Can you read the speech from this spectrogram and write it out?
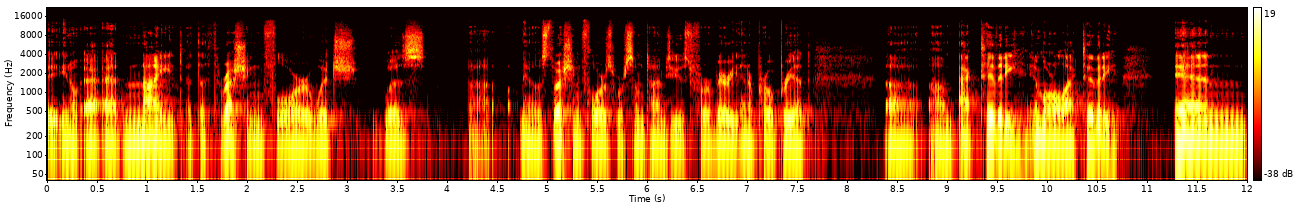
you know, at, at night at the threshing floor, which was, uh, you know, those threshing floors were sometimes used for very inappropriate uh, um, activity, immoral activity, and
